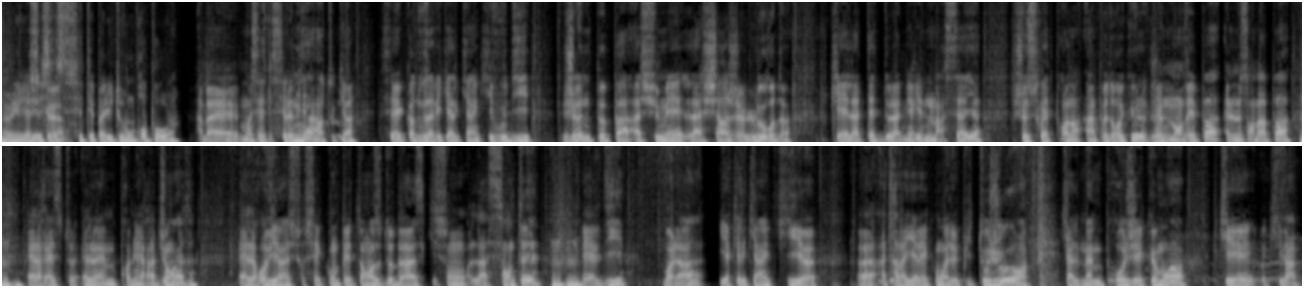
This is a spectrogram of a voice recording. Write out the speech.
Oui, Est-ce c- que- c'était pas du tout mon propos. hein. Ah ben moi c'est le mien en tout cas. C'est quand vous avez quelqu'un qui vous dit je ne peux pas assumer la charge lourde qu'est la tête de la mairie de Marseille. Je souhaite prendre un peu de recul. Je ne m'en vais pas. Elle ne s'en va pas. Mhm. Elle reste elle-même première adjointe. Elle revient sur ses compétences de base qui sont la santé Mhm. et elle dit voilà il y a quelqu'un qui euh, euh, a travaillé avec moi depuis toujours, qui a le même projet que moi, qui est qui va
